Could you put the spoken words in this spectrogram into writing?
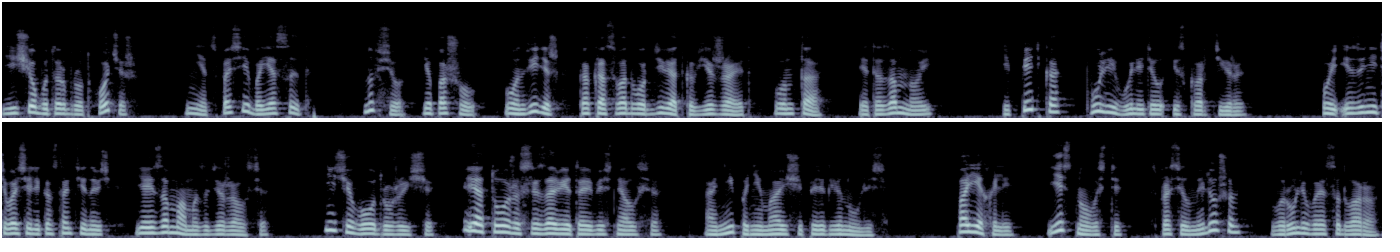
«Еще бутерброд хочешь?» «Нет, спасибо, я сыт». «Ну все, я пошел. Вон, видишь, как раз во двор девятка въезжает. Вон та. Это за мной». И Петька пулей вылетел из квартиры. «Ой, извините, Василий Константинович, я из-за мамы задержался». «Ничего, дружище, я тоже с Лизаветой объяснялся». Они, понимающе переглянулись. «Поехали. Есть новости?» — спросил Милешин, выруливая со двора.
